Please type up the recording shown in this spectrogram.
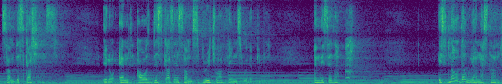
some discussions, you know, and I was discussing some spiritual things with the people, and they said that ah, it's now that we understand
